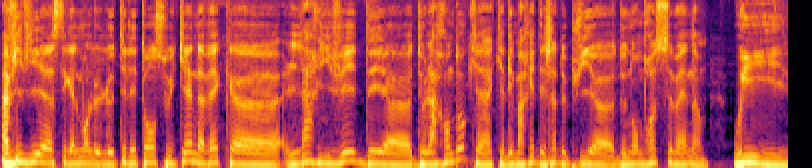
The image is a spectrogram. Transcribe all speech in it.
À Viviers, c'est également le, le Téléthon ce week-end avec euh, l'arrivée des, euh, de la rando qui a, qui a démarré déjà depuis euh, de nombreuses semaines. Oui,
